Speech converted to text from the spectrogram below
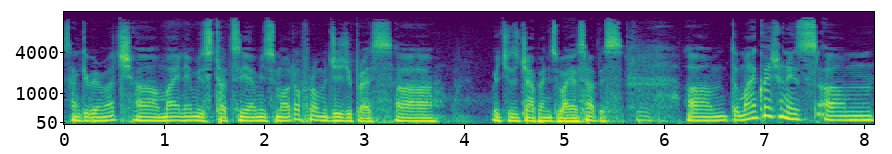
Thank you very much. Uh, my name is Tatsuya Mitsumoto from Jiji Press, uh, which is Japanese wire service. Mm. Um, the, my question is, um,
